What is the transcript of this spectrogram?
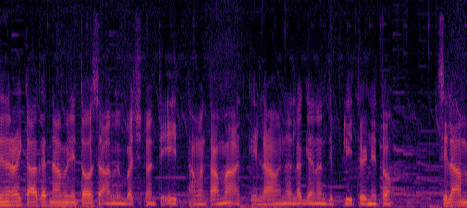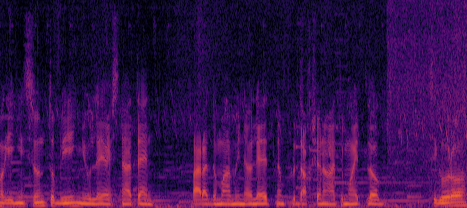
Tinaray kaagad namin ito sa aming batch 28, tamang-tama at kailangan na lagyan ng depleter nito. Sila ang magiging soon to be new layers natin para dumami na ulit ng production ng ating mga itlog. Siguro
